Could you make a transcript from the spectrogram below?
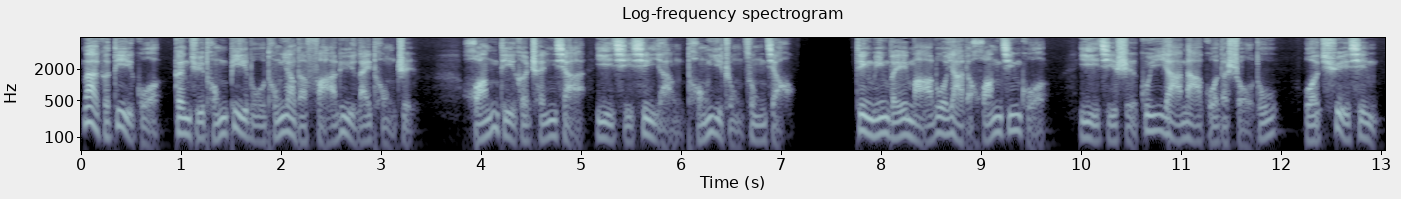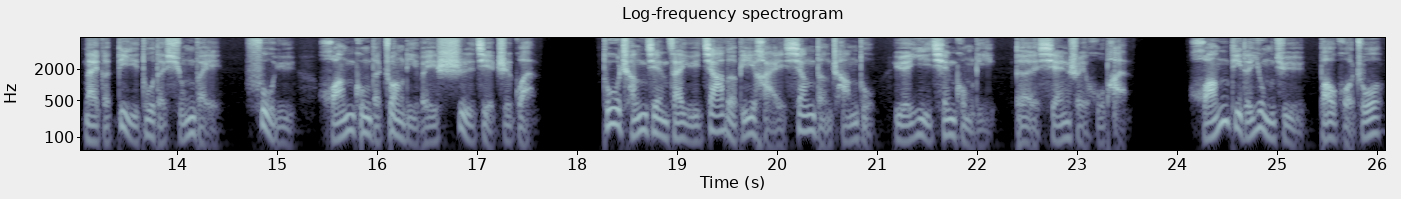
那个帝国根据同秘鲁同样的法律来统治，皇帝和臣下一起信仰同一种宗教，定名为马洛亚的黄金国，亦即是圭亚那国的首都。我确信那个帝都的雄伟、富裕，皇宫的壮丽为世界之冠。都城建在与加勒比海相等长度约一千公里的咸水湖畔。皇帝的用具包括桌、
